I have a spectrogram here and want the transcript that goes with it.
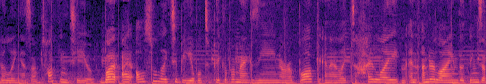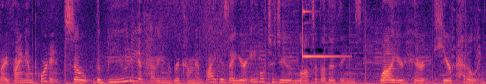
pedaling as I'm talking to you, but I also like to be able to pick up a magazine or a book and I like to highlight and underline the things that I find important. So the beauty of having a recumbent bike is that you're able to do lots of other things while you're here, here pedaling.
